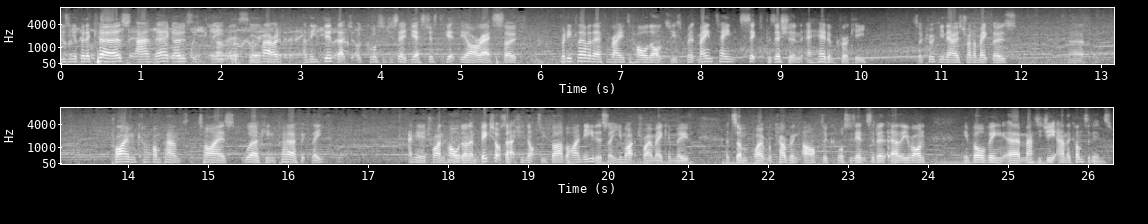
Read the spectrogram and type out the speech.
using a bit of KERS, and there goes the, the, the McLaren, and he did that, of course, as you said, yes, just to get DRS. So pretty clever there from Randy to hold on. So he's maintained sixth position ahead of Crookie. So Crookie now is trying to make those uh, prime compound tyres working perfectly. And he'll try and hold on. And Big Shot's actually not too far behind either, so he might try and make a move at some point, recovering after, of course, his incident earlier on involving uh, Matty G and the Contadins.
